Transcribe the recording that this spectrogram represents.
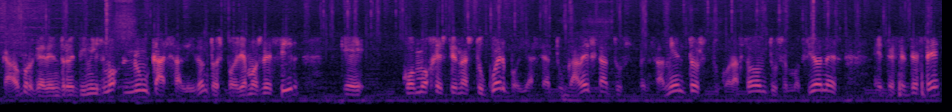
Claro, porque dentro de ti mismo nunca has salido. Entonces podríamos decir que cómo gestionas tu cuerpo, ya sea tu cabeza, tus pensamientos, tu corazón, tus emociones, etc, etc,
